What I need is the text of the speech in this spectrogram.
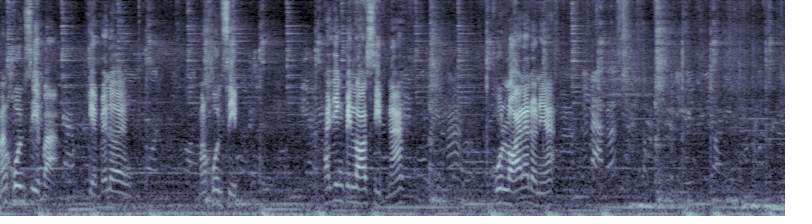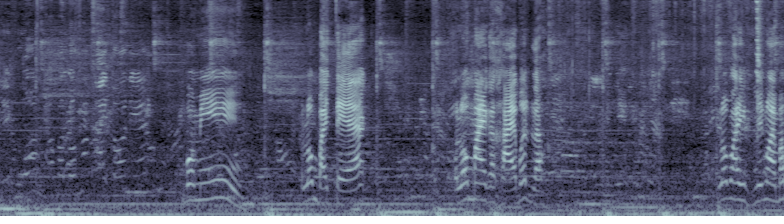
มันคูณสิบอะ เก็บไว้เลย มันคูณสิบ ถ้ายิ่งเป็นรอสิบนะ คูณร้อยแล้วเดี๋ยวนี้บ่มีเขาล้มใบแตกล้มไม้ก็ขายเบิดละล้มไม้เล็กน้อยมา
